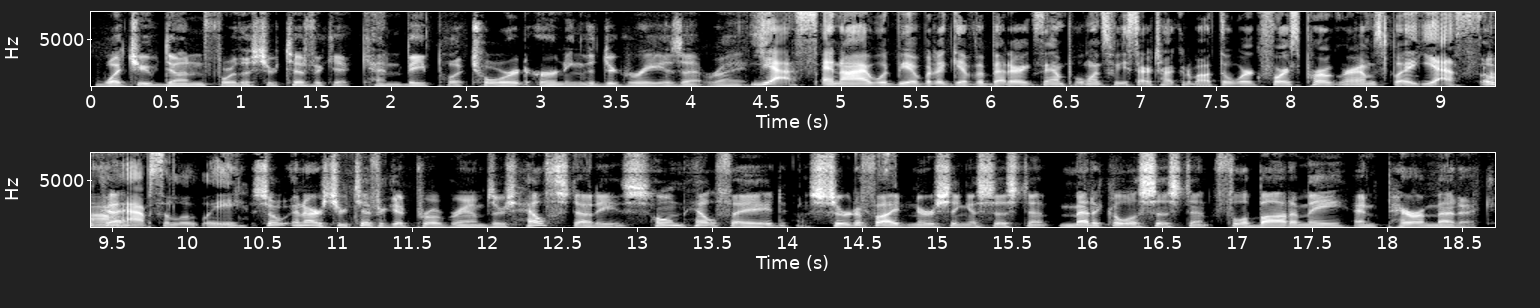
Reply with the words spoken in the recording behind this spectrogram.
what you've done for the certificate can be put toward earning the degree. Is that right? Yes. And I would be able to give a better example once we start talking about the workforce programs. But yes, um, okay. Um, absolutely. So in our certificate programs, there's health studies, home health aide, certified nursing assistant, medical assistant, phlebotomy, and paramedic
